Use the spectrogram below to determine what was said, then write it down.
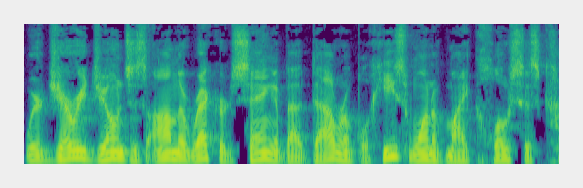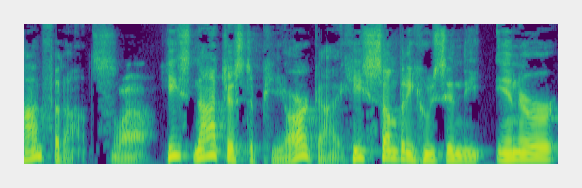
where Jerry Jones is on the record saying about Dalrymple, he's one of my closest confidants. Wow. He's not just a PR guy, he's somebody who's in the inner,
